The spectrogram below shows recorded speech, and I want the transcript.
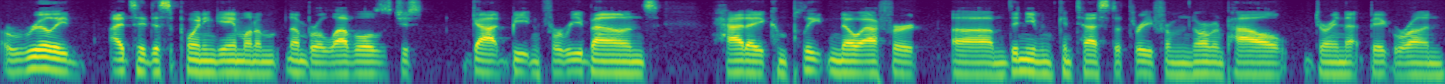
a really I'd say disappointing game on a number of levels, just got beaten for rebounds, had a complete no effort, um, didn't even contest a three from Norman Powell during that big run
